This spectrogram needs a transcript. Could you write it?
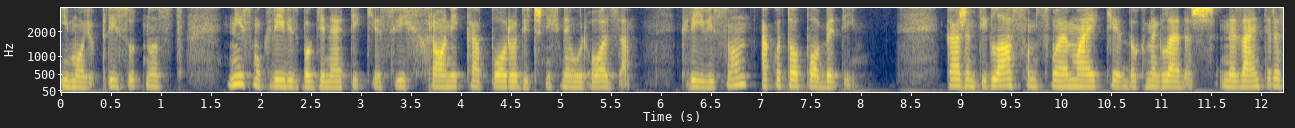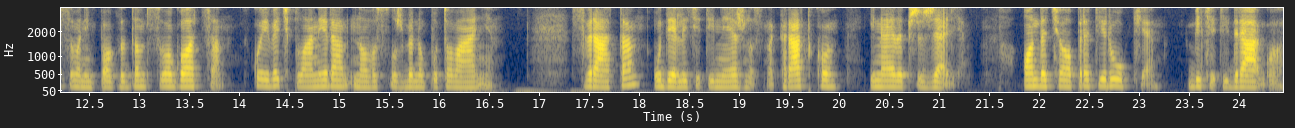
i moju prisutnost. Nismo krivi zbog genetike svih hronika porodičnih neuroza. Krivi smo ako to pobedi. Kažem ti glasom svoje majke dok me gledaš, nezainteresovanim pogledom svog oca, koji već planira novo službeno putovanje. S vrata udjelit će ti nježnost na kratko i najlepše želje. Onda će oprati ruke, bit će ti drago,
